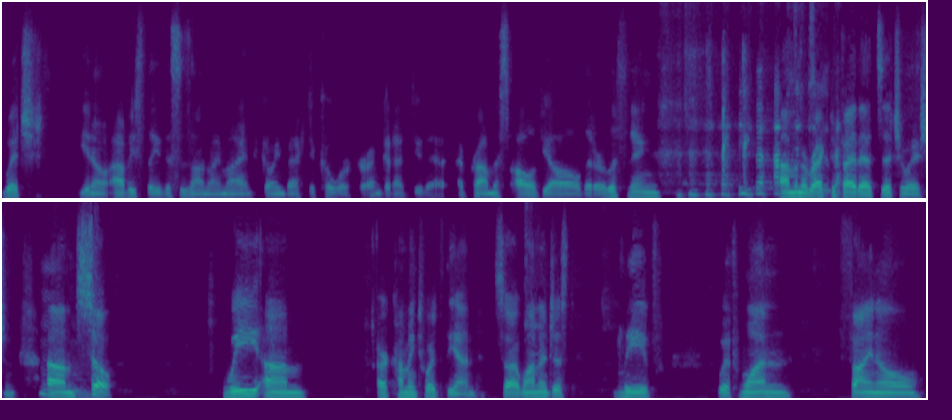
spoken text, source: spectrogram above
which you know, obviously this is on my mind. Going back to coworker, I'm going to do that. I promise all of y'all that are listening, I'm going to do that. rectify that, situation. Um, Mhm. so we um, are coming towards the end. So I want to just leave with one final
